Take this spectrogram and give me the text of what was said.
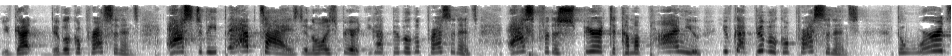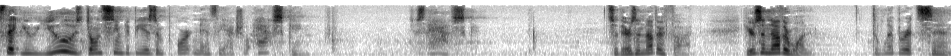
You've got biblical precedence. Ask to be baptized in the Holy Spirit. You've got biblical precedence. Ask for the Spirit to come upon you. You've got biblical precedence. The words that you use don't seem to be as important as the actual asking. Just ask. So there's another thought. Here's another one deliberate sin.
